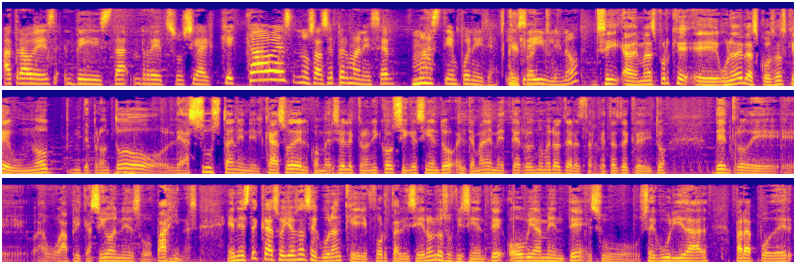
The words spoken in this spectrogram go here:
a través de esta red social que cada vez nos hace permanecer más tiempo en ella. Increíble, Exacto. ¿no? Sí, además porque eh, una de las cosas que uno de pronto le asustan en el caso del comercio electrónico sigue siendo el tema de meter los números de las tarjetas de crédito dentro de eh, aplicaciones o páginas. En este caso ellos aseguran que fortalecieron lo suficiente, obviamente, su seguridad para poder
